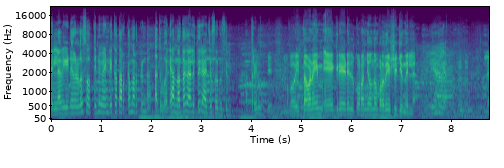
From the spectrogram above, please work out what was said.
എല്ലാ വീടുകളിലും സ്വത്തിന് വേണ്ടിയൊക്കെ തർക്കം നടക്കുന്നുണ്ട്. അതുപോലെ അന്നത്തെ കാലത്ത് രാജ്യസദസ്സിൽ അത്രേ ഉള്ളൂ. അപ്പോൾ ഇത്തവണയും എ ഗ്രേഡിൽ കുറഞ്ഞൊന്നും പ്രതീക്ഷിക്കുന്നില്ല? ഇല്ല.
